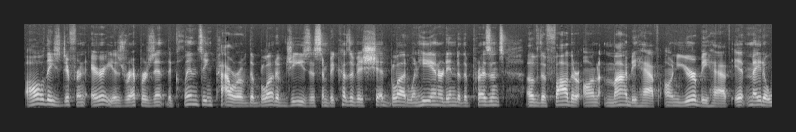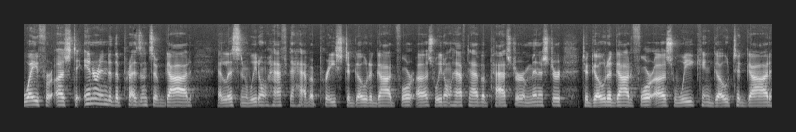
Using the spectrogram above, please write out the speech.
all these different areas represent the cleansing power of the blood of Jesus. And because of his shed blood, when he entered into the presence of the Father on my behalf, on your behalf, it made a way for us to enter into the presence of God and listen, we don't have to have a priest to go to God for us. We don't have to have a pastor or minister to go to God for us. We can go to God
